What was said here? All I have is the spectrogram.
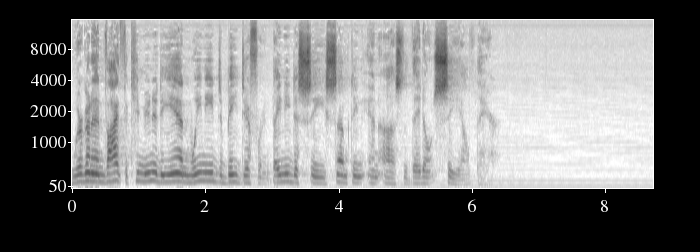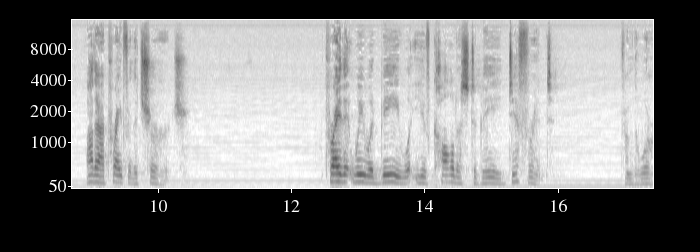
we're going to invite the community in. We need to be different. They need to see something in us that they don't see out there. Father, I pray for the church. Pray that we would be what you've called us to be, different from the world.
